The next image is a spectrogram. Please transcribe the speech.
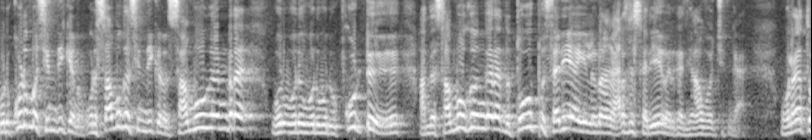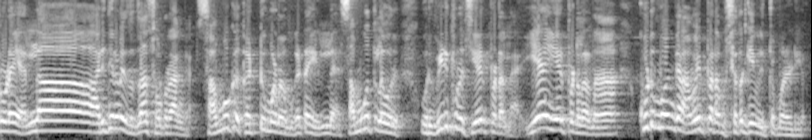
ஒரு குடும்பம் சிந்திக்கணும் ஒரு சமூகம் சிந்திக்கணும். சமூகன்ற ஒரு ஒரு ஒரு ஒரு கூட்டு அந்த சமூகங்கிற அந்த தொகுப்பு சரியாக இல்லைனா அரசு சரியாக இருக்க ஞாபகம் வச்சுங்க உலகத்தினுடைய எல்லா அறிஞர்களும் இதை தான் சொல்கிறாங்க சமூக கட்டுமானம் நம்மக்கிட்ட இல்லை. சமூகத்தில் ஒரு ஒரு விழிப்புணர்ச்சி ஏற்படலை. ஏன் ஏற்படலைன்னா குடும்பங்கிற அமைப்பை நம்ம சிதக்கி விட்டு மறுபடியும்.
